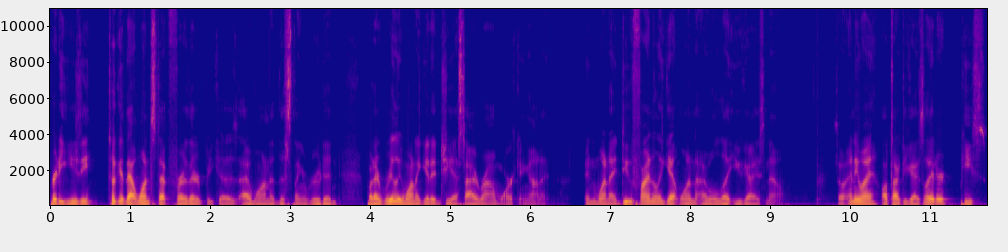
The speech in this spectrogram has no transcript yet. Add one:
Pretty easy. Took it that one step further because I wanted this thing rooted, but I really want to get a GSI ROM working on it. And when I do finally get one, I will let you guys know. So, anyway, I'll talk to you guys later. Peace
